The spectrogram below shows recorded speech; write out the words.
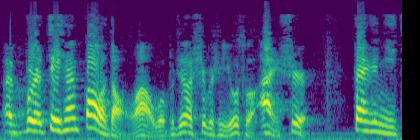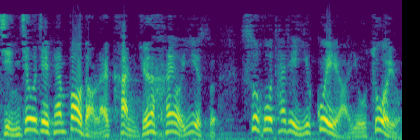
呃不是这篇报道啊，我不知道是不是有所暗示，但是你仅就这篇报道来看，你觉得很有意思，似乎他这一跪啊有作用。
